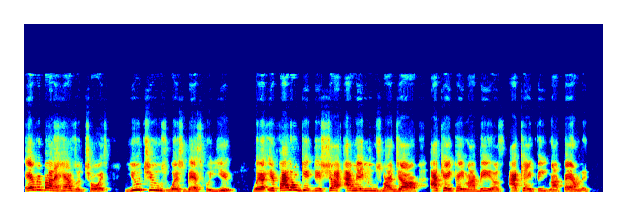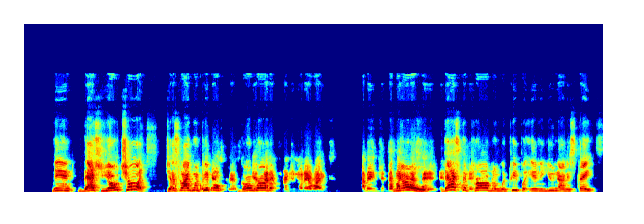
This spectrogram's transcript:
Everybody has a choice. You choose what's best for you. Well, if I don't get this shot, I may lose my job. I can't pay my bills. I can't feed my family. Then that's your choice. Just like when people go Isn't rub. That infringing on their rights? I mean, just like no, that's okay. the problem with people in the United States.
